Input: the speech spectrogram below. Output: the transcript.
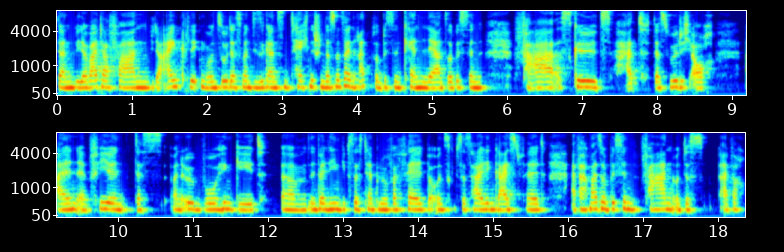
dann wieder weiterfahren, wieder einklicken und so, dass man diese ganzen technischen, dass man sein Rad so ein bisschen kennenlernt, so ein bisschen Fahrskills hat. Das würde ich auch allen empfehlen, dass man irgendwo hingeht, Ähm, in Berlin gibt es das Tempelhofer Feld, bei uns gibt es das Heiligengeistfeld. Einfach mal so ein bisschen fahren und das einfach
